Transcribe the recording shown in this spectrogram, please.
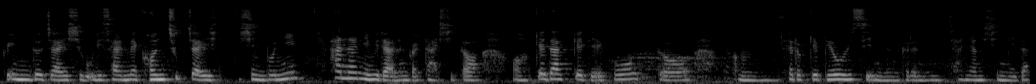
그 인도자이시고 우리 삶의 건축자이신 분이 하나님이라는 걸 다시 더 어, 깨닫게 되고 또 음, 새롭게 배울 수 있는 그런 찬양시입니다.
